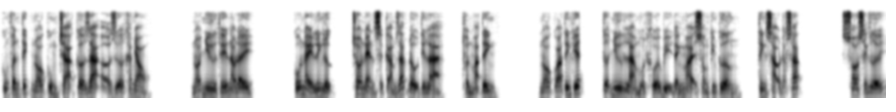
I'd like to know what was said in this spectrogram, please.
cũng phân tích nó cùng trả cờ dạ ở giữa khác nhau nó như thế nào đây? Cỗ này linh lực, cho nện sự cảm giác đầu tiên là thuần mà tinh. Nó quá tinh khiết, tựa như là một khối bị đánh mài song kim cương, tinh xảo đặc sắc. So sánh dưới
